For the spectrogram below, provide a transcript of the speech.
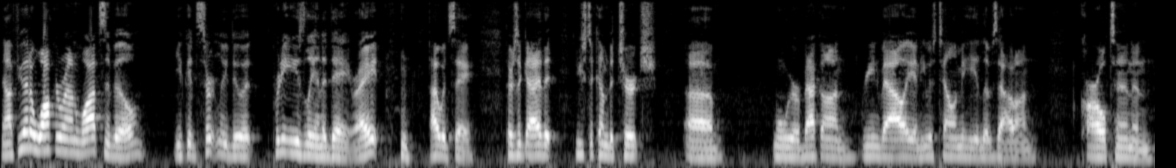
Now, if you had to walk around Watsonville, you could certainly do it pretty easily in a day, right? I would say. There's a guy that used to come to church um, when we were back on Green Valley, and he was telling me he lives out on Carlton and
